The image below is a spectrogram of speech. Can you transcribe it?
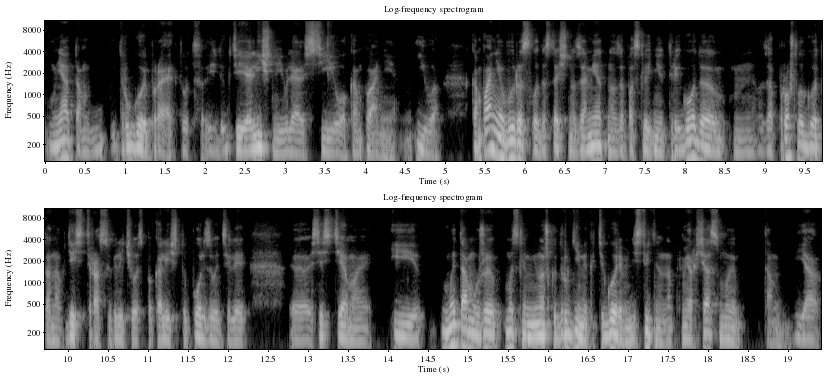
у меня там другой проект, вот, где я лично являюсь CEO компании ИВА. Компания выросла достаточно заметно за последние три года. За прошлый год она в 10 раз увеличилась по количеству пользователей э, системы. И мы там уже мыслим немножко другими категориями. Действительно, например, сейчас мы, там, я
